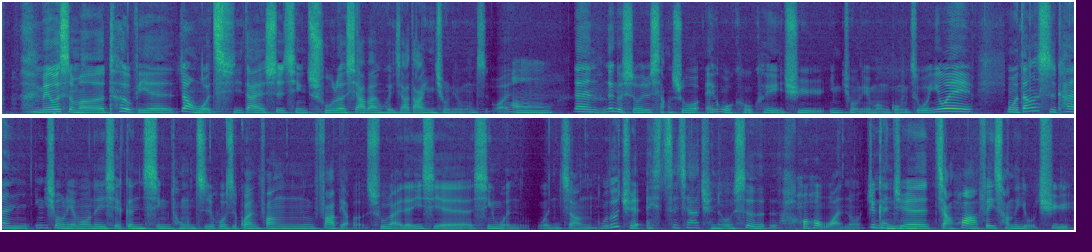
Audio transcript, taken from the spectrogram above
没有什么特别让我期待的事情，除了下班回家打英雄联盟之外。哦，但那个时候就想说，哎，我可不可以去英雄联盟工作？因为我当时看英雄联盟的一些更新通知，或是官方发表出来的一些新闻文章，我都觉得，哎，这家拳头社好好玩哦，就感觉讲话非常的有趣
